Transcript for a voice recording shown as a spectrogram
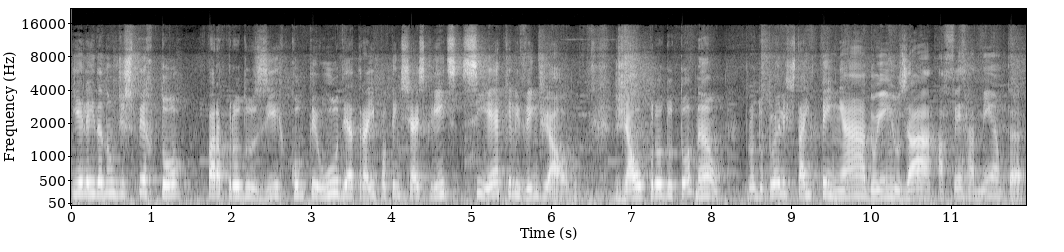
e ele ainda não despertou para produzir conteúdo e atrair potenciais clientes, se é que ele vende algo. Já o produtor não. O produtor ele está empenhado em usar a ferramenta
